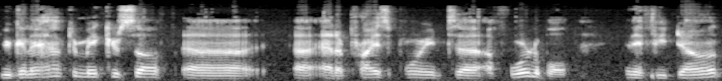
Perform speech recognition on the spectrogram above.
you're going to have to make yourself uh, uh, at a price point uh, affordable. And if you don't,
